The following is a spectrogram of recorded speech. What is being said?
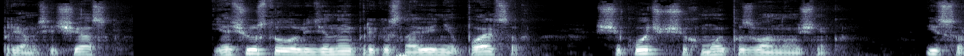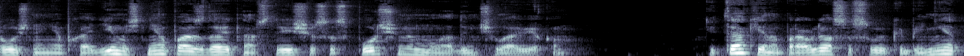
Прямо сейчас я чувствовал ледяные прикосновения пальцев, щекочущих мой позвоночник, и срочную необходимость не опоздать на встречу с испорченным молодым человеком. Итак, я направлялся в свой кабинет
